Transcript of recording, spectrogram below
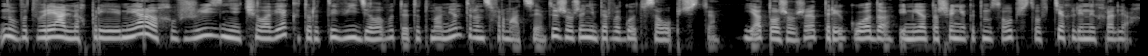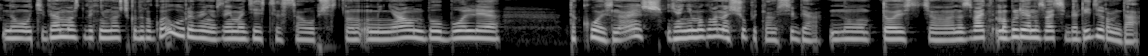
ну, вот в реальных примерах в жизни человек, который ты видела вот этот момент трансформации? Ты же уже не первый год в сообществе. Я тоже уже три года имею отношение к этому сообществу в тех или иных ролях. Но у тебя может быть немножечко другой уровень взаимодействия с сообществом. У меня он был более такой, знаешь, я не могла нащупать там себя. Ну, то есть э, назвать, могу ли я назвать себя лидером? Да.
